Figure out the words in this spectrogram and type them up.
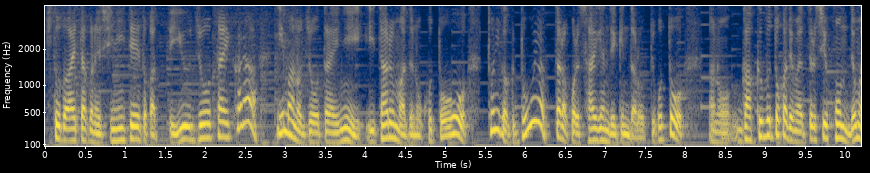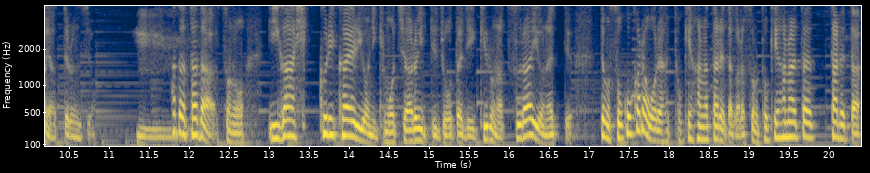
人と会いたくねえ死にてえとかっていう状態から今の状態に至るまでのことをとにかくどうやったらこれ再現できるんだろうってことをあの学部とかでもやってるし本でもやってるんですよ。うん。ただただその胃がひっくり返るように気持ち悪いっていう状態で生きるのは辛いよねっていう。でもそこから俺は解き放たれたからその解き放たれた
